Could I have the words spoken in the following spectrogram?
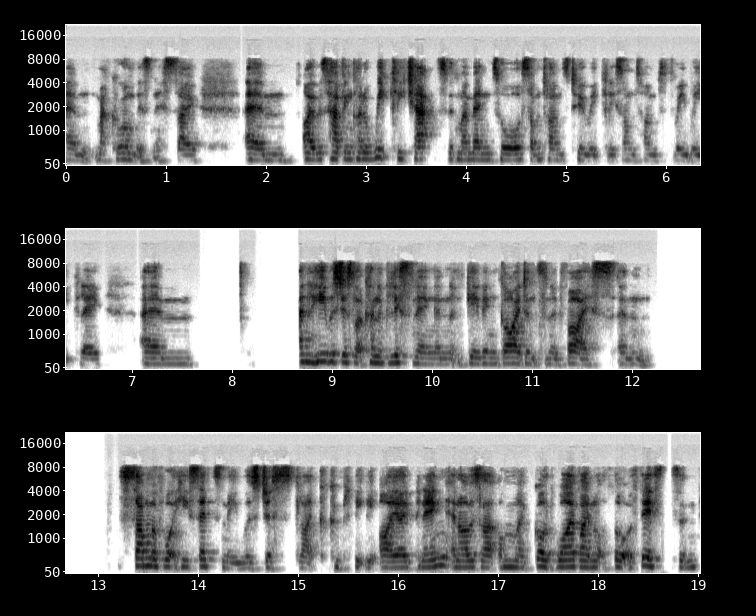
um, macaron business. So um, I was having kind of weekly chats with my mentor, sometimes two weekly, sometimes three weekly. Um, and he was just like kind of listening and giving guidance and advice. And some of what he said to me was just like completely eye opening. And I was like, oh my God, why have I not thought of this? And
